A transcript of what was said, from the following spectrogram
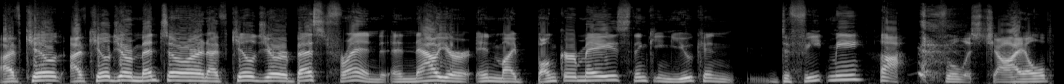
I've killed I've killed your mentor and I've killed your best friend and now you're in my bunker maze thinking you can defeat me? Ha, foolish child.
